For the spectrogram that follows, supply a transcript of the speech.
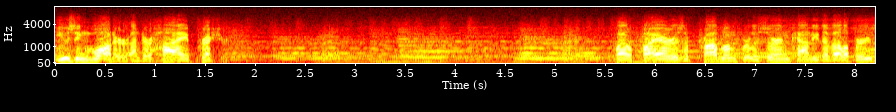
using water under high pressure. While fire is a problem for Luzerne County developers,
